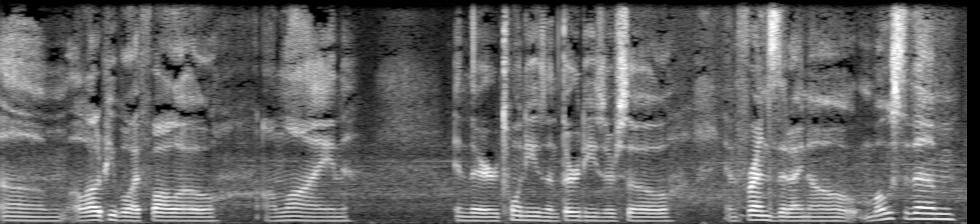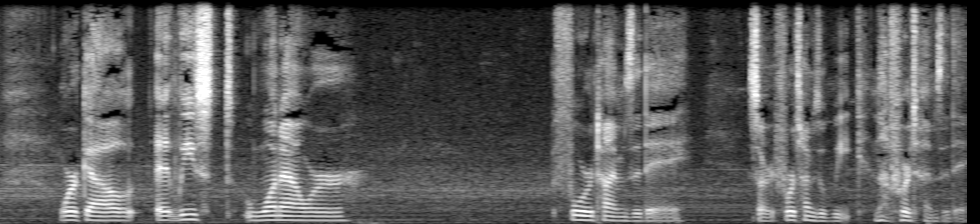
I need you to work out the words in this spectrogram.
um, a lot of people I follow online in their 20s and 30s or so, and friends that I know, most of them work out at least one hour four times a day. Sorry, four times a week, not four times a day.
